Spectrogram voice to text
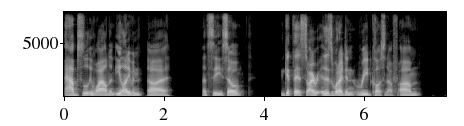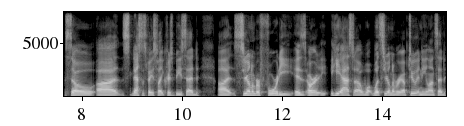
absolutely wild. And Elon even, uh, let's see. So get this. So I, this is what I didn't read close enough. Um, so uh, NASA spaceflight Chris B said uh, serial number 40 is, or he asked uh, what, what serial number are you up to? And Elon said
